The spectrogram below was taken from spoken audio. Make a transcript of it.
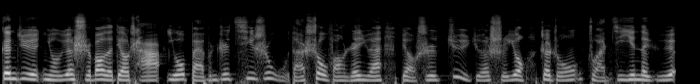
根据《纽约时报》的调查，有百分之七十五的受访人员表示拒绝食用这种转基因的鱼。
